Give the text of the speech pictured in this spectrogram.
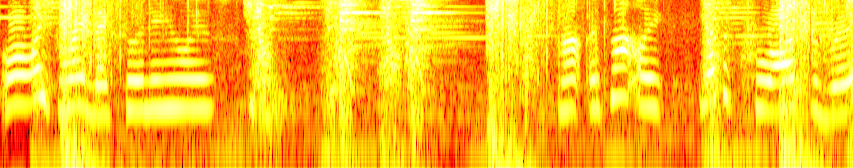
Well, like right next to it anyways. No, it's not like, you have to cross the bridge.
